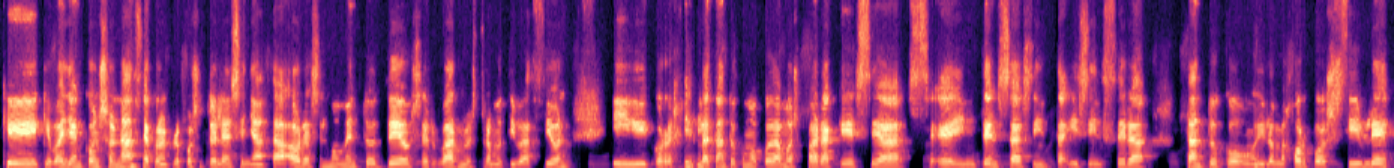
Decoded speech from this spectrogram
que, que, vaya en consonancia con el propósito de la enseñanza. Ahora es el momento de observar nuestra motivación y corregirla tanto como podamos para que sea eh, intensa y sincera tanto como, y lo mejor posible.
